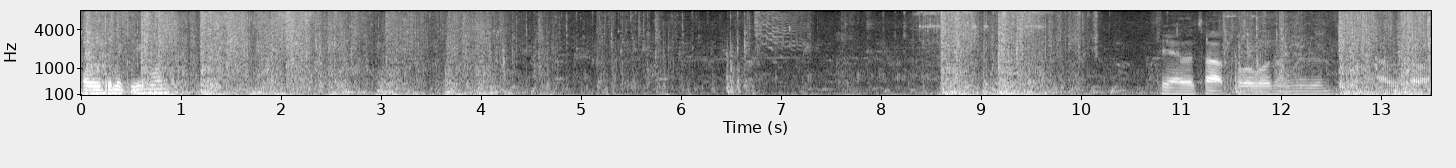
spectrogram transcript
That was the green one. Yeah, the top floor wasn't recall.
